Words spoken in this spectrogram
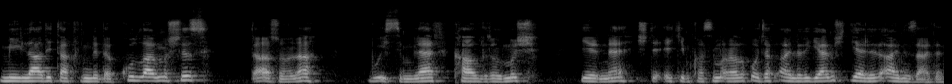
miladi takvimde de kullanmışız. Daha sonra bu isimler kaldırılmış. Yerine işte Ekim, Kasım, Aralık, Ocak ayları gelmiş. Diğerleri aynı zaten.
